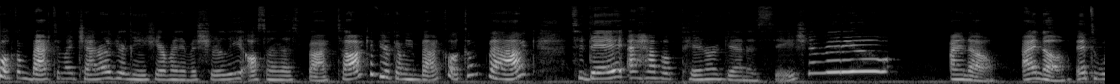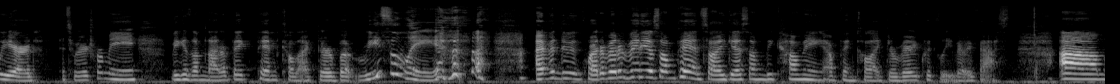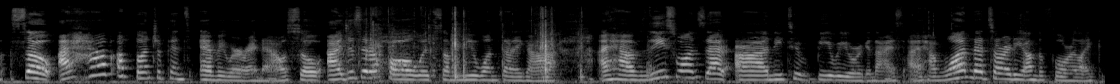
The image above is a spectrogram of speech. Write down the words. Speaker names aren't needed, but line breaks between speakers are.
welcome back to my channel. If you're new here, my name is Shirley, also known as Back Talk. If you're coming back, welcome back. Today I have a pin organization video. I know, I know, it's weird. It's weird for me because I'm not a big pin collector, but recently I've been doing quite a bit of videos on pins, so I guess I'm becoming a pin collector very quickly, very fast. Um, so I have a bunch of pins everywhere right now. So I just did a haul with some new ones that I got. I have these ones that uh, need to be reorganized. I have one that's already on the floor, like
